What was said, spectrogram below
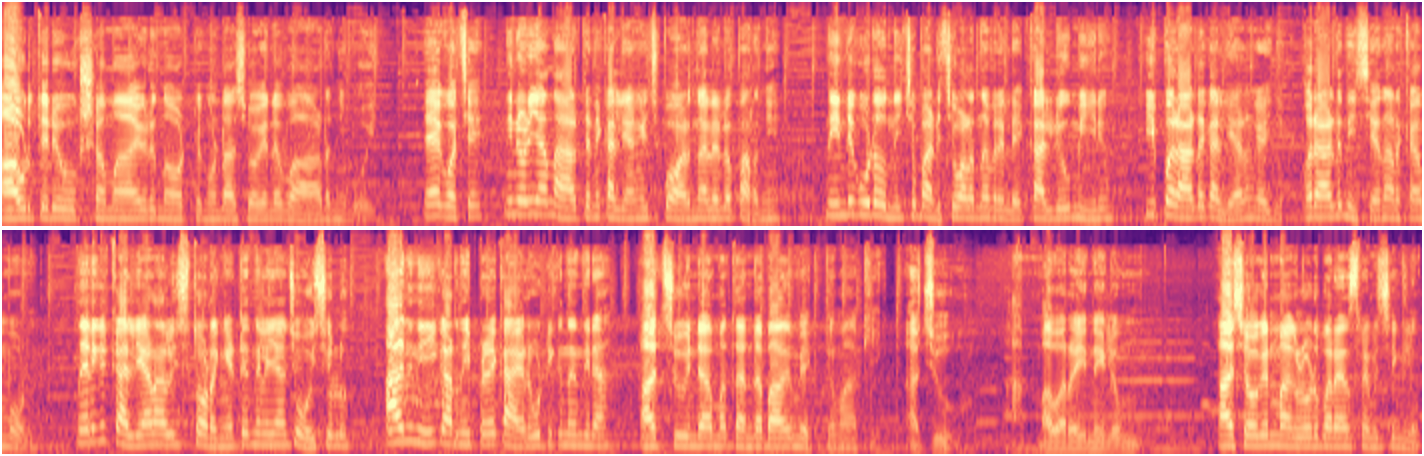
അവിടുത്തെ രൂക്ഷമായ ഒരു നോട്ടം കൊണ്ട് അശോകന്റെ വാടഞ്ഞു പോയി. ഏ കൊച്ചെ നിന്നോട് ഞാൻ നാളെ തന്നെ കല്യാണം കഴിച്ച് പോരെന്നല്ലോ പറഞ്ഞു. നിന്റെ കൂടെ ഒന്നിച്ച് പഠിച്ചു വളർന്നവരല്ലേ കല്ലും മീനും? ഇപ്പൊ ഒരാളുടെ കല്യാണം കഴിഞ്ഞു ഒരാളുടെ നിശ്ചയം നടക്കാൻ പോകുന്നു നിനക്ക് കല്യാണം ആലോചിച്ച് തുടങ്ങിയിട്ട് എന്നല്ലേ ഞാൻ ചോദിച്ചുള്ളൂ. അതിന് നീ കടന്ന് ഇപ്പോഴേ കയറ് കൂട്ടിക്കുന്ന എന്തിനാ? അച്ചുവിന്റെ അമ്മ തന്റെ ഭാഗം വ്യക്തമാക്കി അച്ചു അമ്മ പറയുന്നതിലും അശോകൻ മകളോട് പറയാൻ ശ്രമിച്ചെങ്കിലും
